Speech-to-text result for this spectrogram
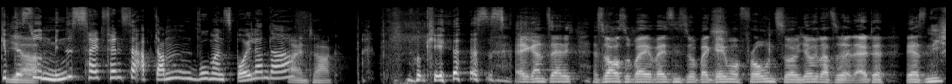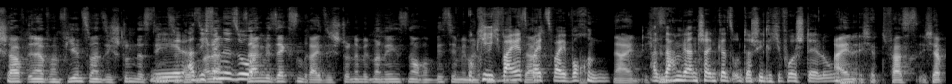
Gibt Ja. es so ein Mindestzeitfenster ab dann, wo man spoilern darf? Ein Tag. Okay, das ist Ey, ganz ehrlich, es war auch so bei, weiß nicht, so bei Game of Thrones, so habe ich auch gedacht, so, Alter, wer es nicht schafft, innerhalb von 24 Stunden das Ding Nee, zu gucken, also ich finde so- sagen wir 36 Stunden, damit man wenigstens noch ein bisschen mit okay. Ich war jetzt bei zwei Wochen. Nein, ich also da haben wir anscheinend ganz unterschiedliche Vorstellungen. Ein, ich hätte fast, ich habe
